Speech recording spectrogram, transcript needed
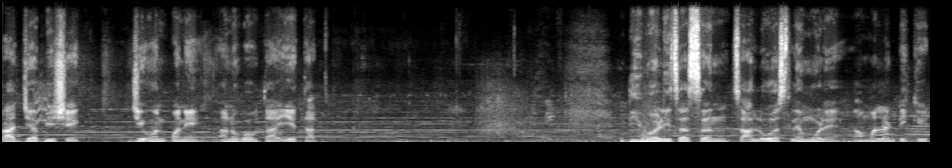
राज्याभिषेक जीवनपणे अनुभवता येतात. दिवाळीचा सण चालू असल्यामुळे आम्हाला तिकीट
